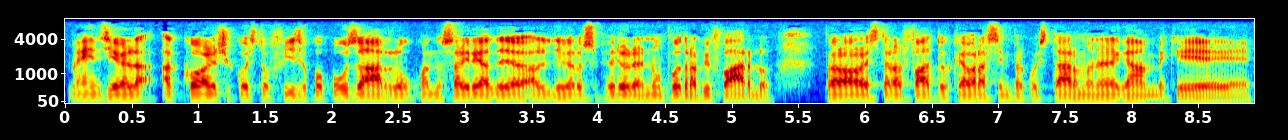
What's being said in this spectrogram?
Menziel al college questo fisico può usarlo, quando salirà de- al livello superiore non potrà più farlo, però resterà il fatto che avrà sempre quest'arma nelle gambe che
